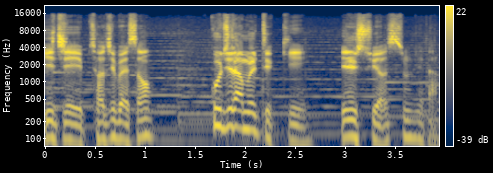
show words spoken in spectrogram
이 집 저 집에서 꾸지람을 듣기 일쑤였습니다.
